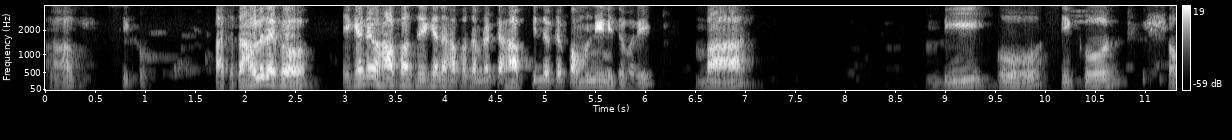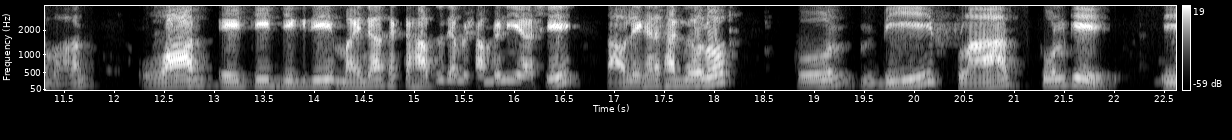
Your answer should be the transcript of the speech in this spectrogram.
হাফ সি কোণ। আচ্ছা তাহলে দেখো, এখানেও হাফ আছে, এখানে হাফ আছে। আমরা একটা হাফ কিন্তু একটা কমন নিয়ে নিতে পারি। বা বি ও সি কোণ সমান ওয়ান এইটি ডিগ্রি মাইনাস একটা হাফ যদি আমরা সামনে নিয়ে আসি, তাহলে এখানে থাকবে হলো কোণ বি প্লাস কোণ কি? সি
